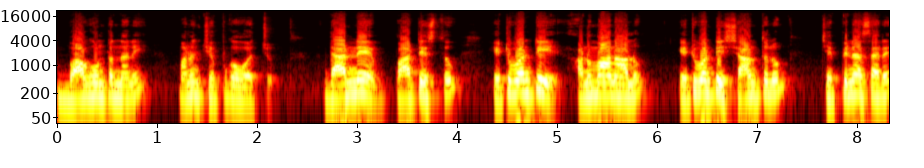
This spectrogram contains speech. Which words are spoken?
బాగుంటుందని మనం చెప్పుకోవచ్చు. దాన్నే పాటిస్తూ ఎటువంటి అనుమానాలు ఎటువంటి శాంతులు చెప్పినా సరే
